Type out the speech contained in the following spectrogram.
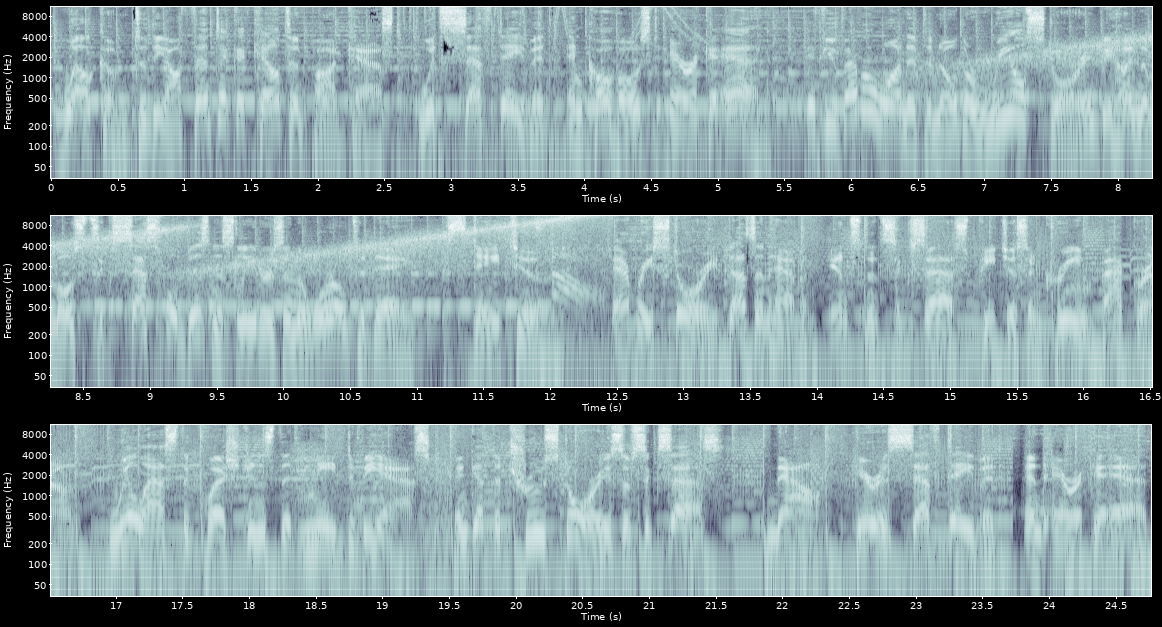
Welcome to the Authentic Accountant Podcast with Seth David and co host Erica Ed. If you've ever wanted to know the real story behind the most successful business leaders in the world today, stay tuned. Every story doesn't have an instant success, peaches and cream background. We'll ask the questions that need to be asked and get the true stories of success. Now, here is Seth David and Erica Ed.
